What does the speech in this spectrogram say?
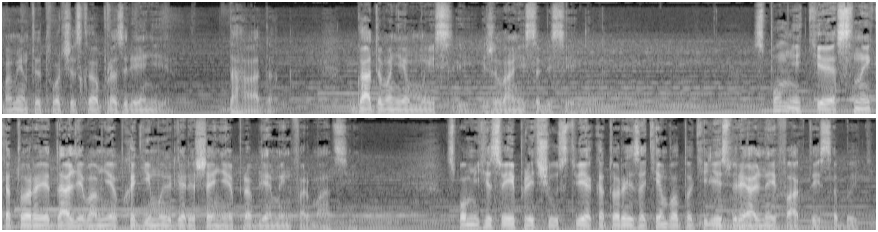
моменты творческого прозрения, догадок, угадывания мыслей и желаний собеседника. Вспомните сны, которые дали вам необходимую для решения проблемы информацию. Вспомните свои предчувствия, которые затем воплотились в реальные факты и события.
